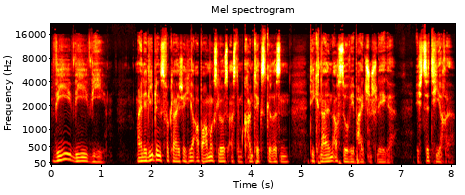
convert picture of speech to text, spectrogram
Wie, wie, wie. Meine Lieblingsvergleiche hier erbarmungslos aus dem Kontext gerissen, die knallen auch so wie Peitschenschläge. Ich zitiere.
